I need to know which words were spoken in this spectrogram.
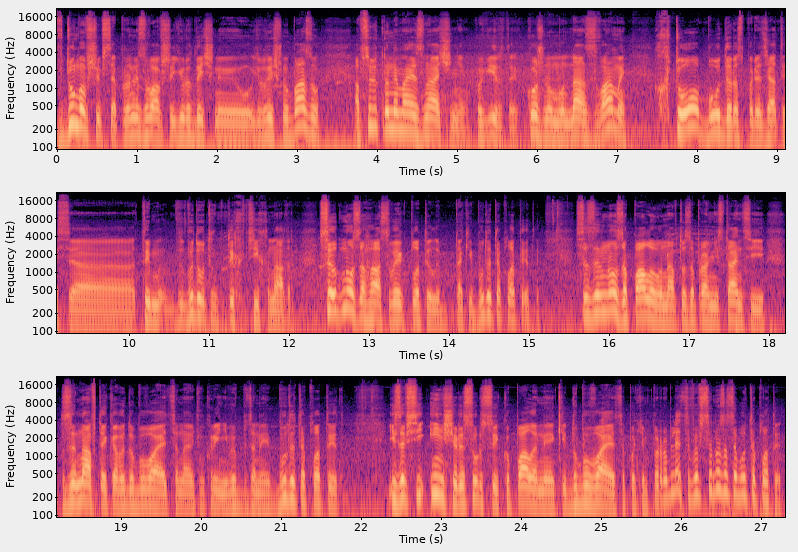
вдумавши все, проаналізувавши юридичну, юридичну базу, абсолютно немає значення, повірте, кожному нас з вами. Хто буде розпоряджатися тим видобутком тих всіх надр? Все одно за газ ви як платили, так і будете платити. Все одно за паливо на автозаправній станції, за нафту, яка видобувається навіть в Україні, ви за неї будете платити. І за всі інші ресурси, копалини, які добуваються, потім переробляються, ви все одно за це будете платити.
